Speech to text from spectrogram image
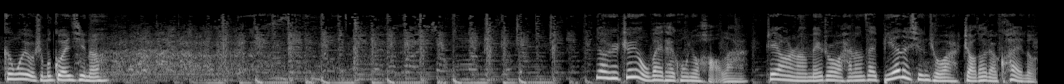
跟我有什么关系呢？要是真有外太空就好了，这样呢，没准我还能在别的星球啊找到点快乐。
